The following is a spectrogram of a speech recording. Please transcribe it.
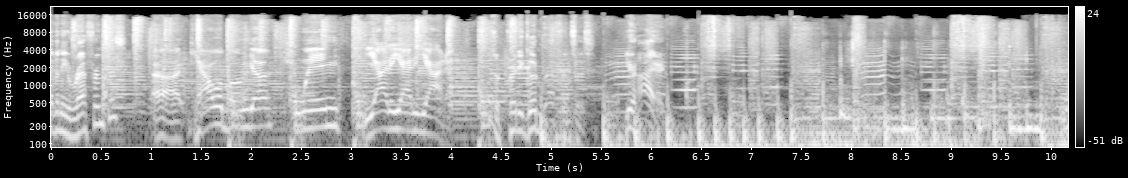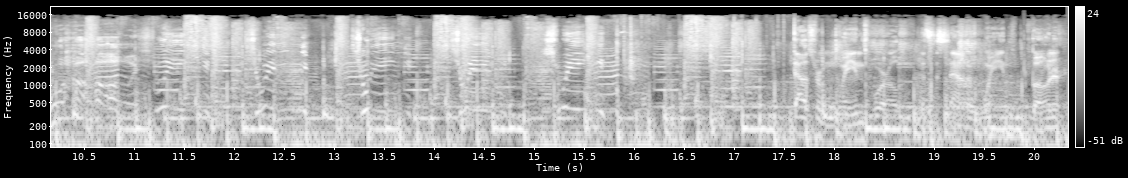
have any references? Uh, cowabunga, swing, yada yada yada. Those are pretty good references. You're hired. Whoa! Swing! Swing! Swing! Swing! Swing! That was from Wayne's World. That's the sound of Wayne's boner.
